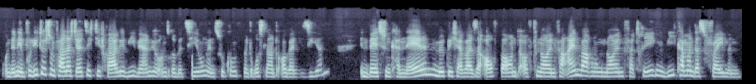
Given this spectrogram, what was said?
Und in dem politischen Pfeiler stellt sich die Frage, wie werden wir unsere Beziehungen in Zukunft mit Russland organisieren? in welchen Kanälen, möglicherweise aufbauend auf neuen Vereinbarungen, neuen Verträgen, wie kann man das framen?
